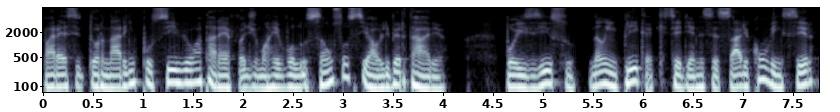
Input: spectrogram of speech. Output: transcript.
parece tornar impossível a tarefa de uma revolução social libertária, pois isso não implica que seria necessário convencer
